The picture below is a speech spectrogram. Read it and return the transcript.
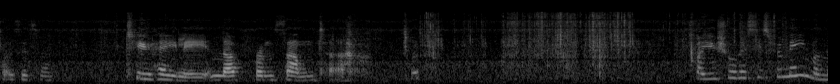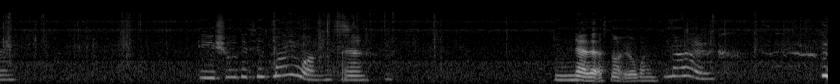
What is this one? To Haley, love from Santa. Are you sure this is for me, Mummy? Are you sure this is my ones? Uh, no, that's not your one. No.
